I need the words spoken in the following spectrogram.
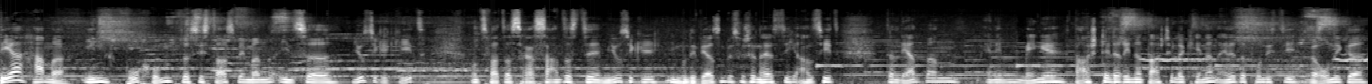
Der Hammer in Bochum, das ist das, wenn man ins äh, Musical geht und zwar das rasanteste Musical im Universum, wie es so schön heißt, sich ansieht, dann lernt man eine Menge Darstellerinnen und Darsteller kennen. Eine davon ist die Veronika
